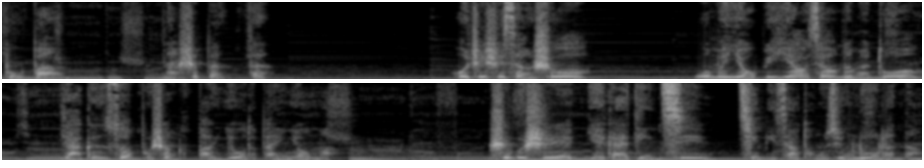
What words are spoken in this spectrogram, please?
不帮那是本分。我只是想说。我们有必要交那么多压根算不上朋友的朋友吗？是不是也该定期清理下通讯录了呢？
